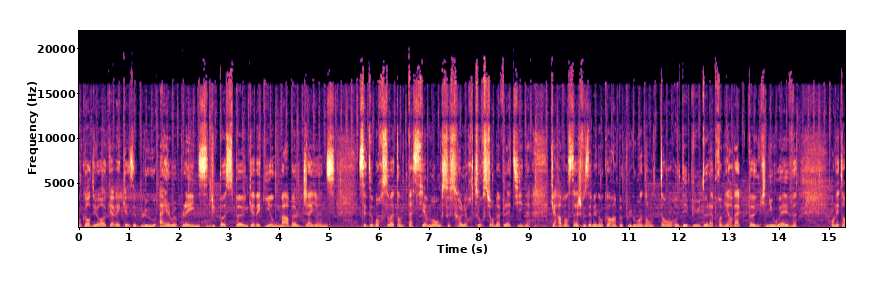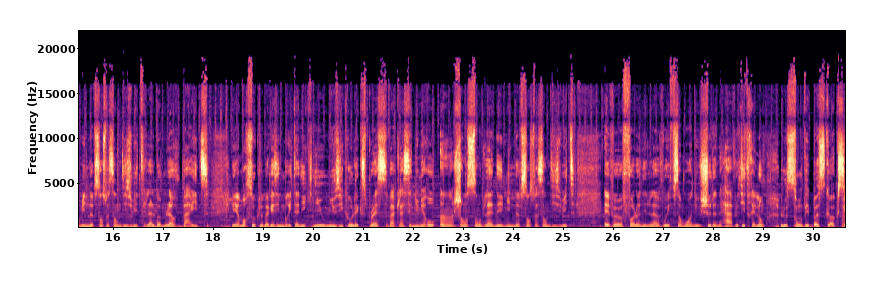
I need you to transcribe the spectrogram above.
Encore du rock avec The Blue Aeroplanes, du post-punk avec Young Marble Giants. Ces deux morceaux attendent patiemment que ce soit leur tour sur ma platine. Car avant ça, je vous amène encore un peu plus loin dans le temps, au début de la première vague punk New Wave. On est en 1978, l'album Love Bites, et un morceau que le magazine britannique New Musical Express va classer numéro 1, chanson de l'année 1978. Ever Fallen in Love with Someone You Shouldn't Have. Le titre est long, le son des Buzzcocks.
